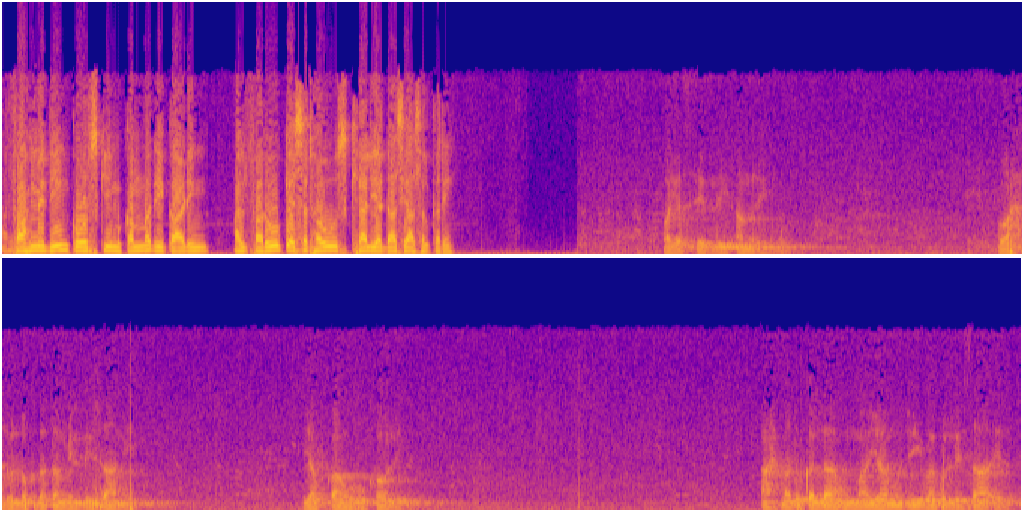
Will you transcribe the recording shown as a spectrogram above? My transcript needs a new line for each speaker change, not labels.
फाहमदीन course की मुकम्मल recording Al Farooq एसट हाउस ख्याली अड्डा से हासिल करें।
वयसरली अमरी। वहलुलुक़दतम मिन लिसानी। यफ़क़हू या मुजीब कुल्ल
